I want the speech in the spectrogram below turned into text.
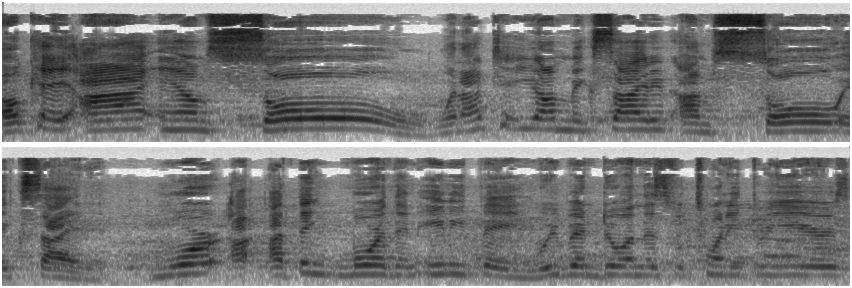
Okay, I am so, when I tell you I'm excited, I'm so excited. More, I think more than anything, we've been doing this for 23 years,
